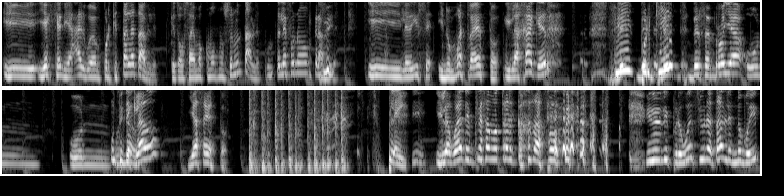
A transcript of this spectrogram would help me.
Y, y es genial, weón. Porque está la tablet. Que todos sabemos cómo funciona un tablet. Un teléfono grande. Y le dice. Y nos muestra esto. Y la hacker. Sí, de- ¿por de- qué? de- desenrolla un. Un, un teclado. teclado. Y hace esto. Play. Y, y la weá te empieza a mostrar cosas, po. Y tú decís, pero weón, si una tablet no podís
